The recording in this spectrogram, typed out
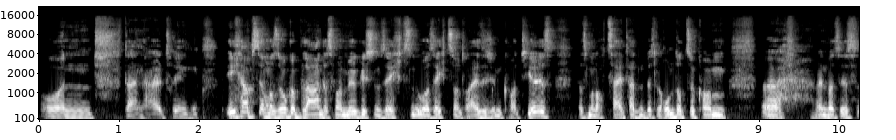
und dann halt trinken. Ich habe es immer so geplant, dass man möglichst um 16 Uhr, 16.30 Uhr im Quartier ist, dass man noch Zeit hat, ein bisschen runterzukommen, äh, wenn was ist,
